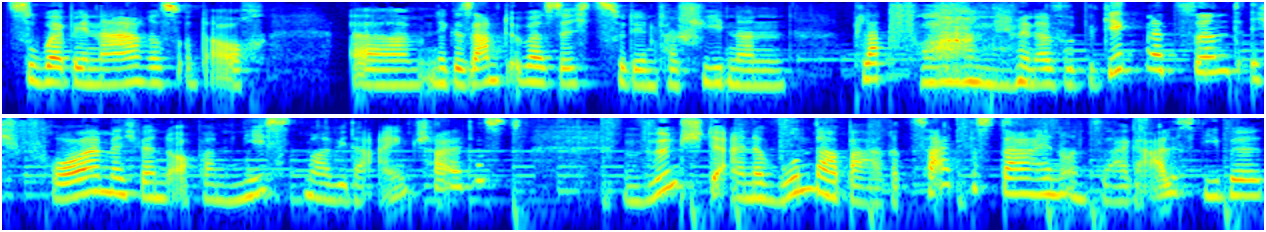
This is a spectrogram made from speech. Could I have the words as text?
zu Webinares und auch ähm, eine Gesamtübersicht zu den verschiedenen Plattformen, die mir da so begegnet sind. Ich freue mich, wenn du auch beim nächsten Mal wieder einschaltest. Wünsche dir eine wunderbare Zeit bis dahin und sage alles Liebe,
